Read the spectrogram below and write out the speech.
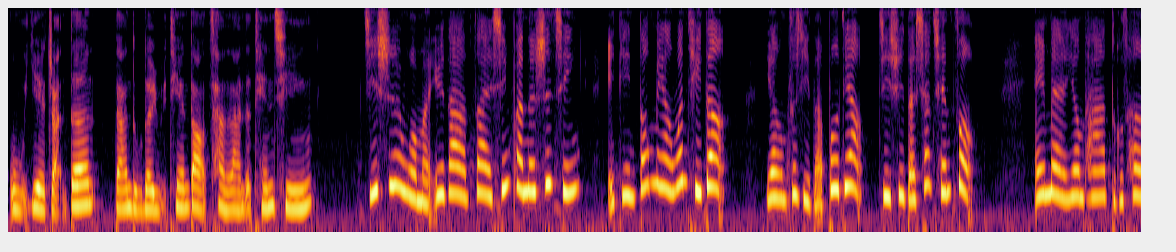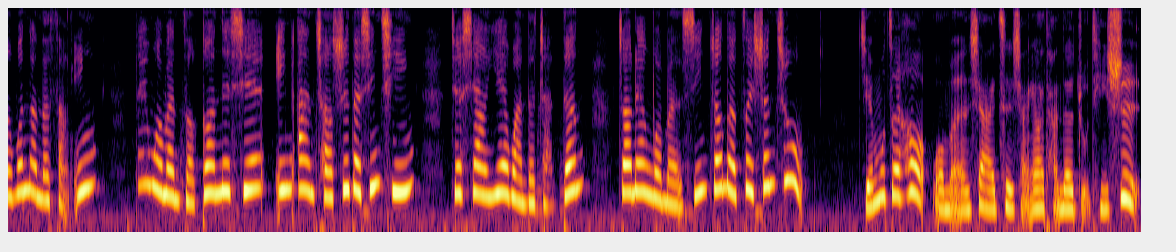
午夜盏灯、单独的雨天到灿烂的天晴。即使我们遇到再心烦的事情，一定都没有问题的。用自己的步调继续的向前走。Aimer 用她独特温暖的嗓音。带我们走过那些阴暗潮湿的心情，就像夜晚的盏灯，照亮我们心中的最深处。节目最后，我们下一次想要谈的主题是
